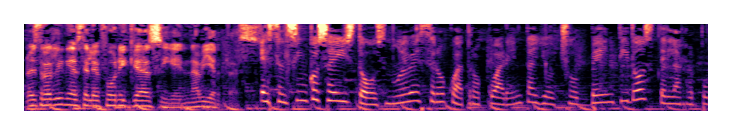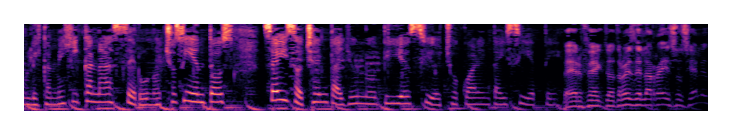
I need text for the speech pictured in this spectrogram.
Nuestras líneas telefónicas siguen abiertas. Es el 562-904-4822 de la República Mexicana, 01800-681-1847. Perfecto, a través de las redes sociales.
